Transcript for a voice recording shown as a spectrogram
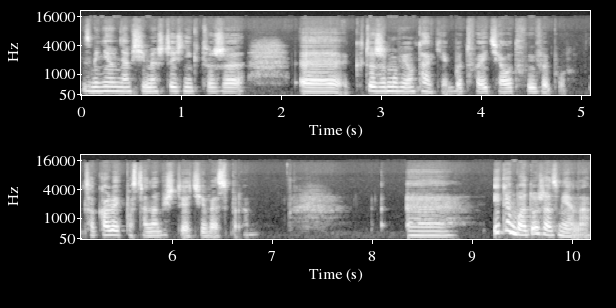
zmieniają nam się mężczyźni, którzy, e, którzy mówią tak, jakby twoje ciało, twój wybór. Cokolwiek postanowisz, to ja cię wesprę. E, I to była duża zmiana.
